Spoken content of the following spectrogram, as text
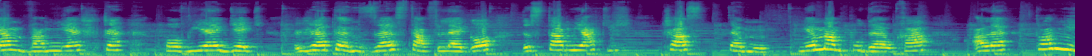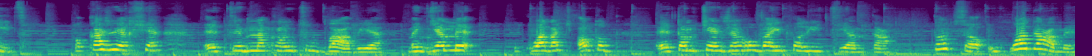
Zapomniałam Wam jeszcze powiedzieć, że ten zestaw Lego dostałam jakiś czas temu. Nie mam pudełka, ale to nic. Pokażę jak się y, tym na końcu bawię. Będziemy układać oto y, tą ciężarówkę i policjanta. To co, układamy.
